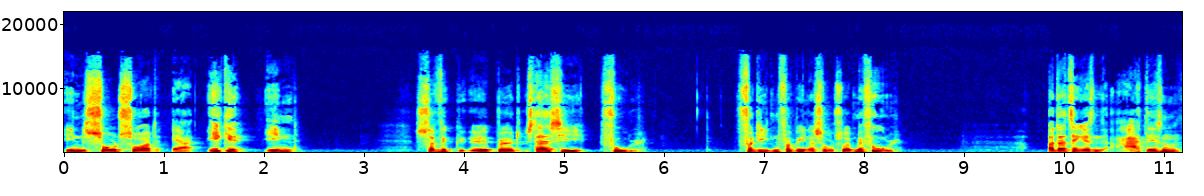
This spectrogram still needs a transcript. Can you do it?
en solsort er ikke en, så vil øh, Bird stadig sige fugl. Fordi den forbinder solsort med fugl. Og der tænker jeg sådan, ah, det er sådan,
